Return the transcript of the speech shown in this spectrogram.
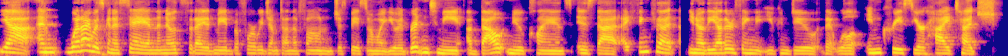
Yeah. And what I was going to say in the notes that I had made before we jumped on the phone, just based on what you had written to me about new clients, is that I think that, you know, the other thing that you can do that will increase your high touch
